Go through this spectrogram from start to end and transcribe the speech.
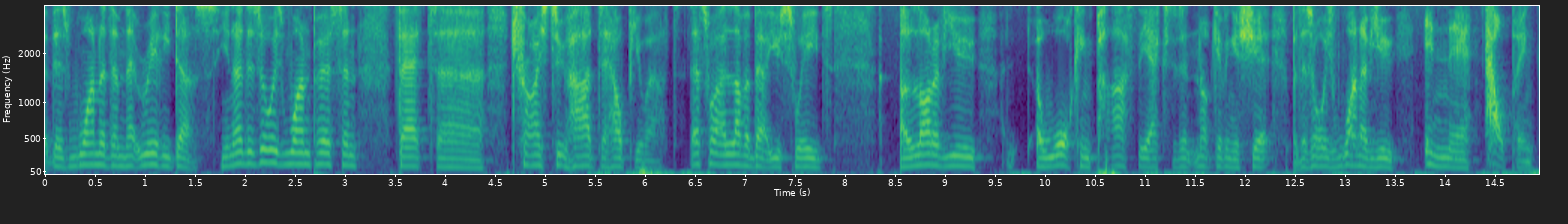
but there's one of them that really does. You know, there's always one person that uh, tries too hard to help you out. That's what I love about you Swedes. A lot of you are walking past the accident, not giving a shit, but there's always one of you in there helping.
